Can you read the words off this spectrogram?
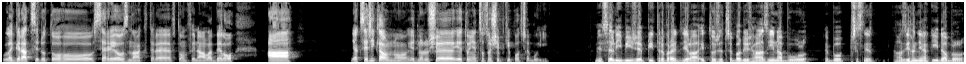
legraci do toho seriózna, které v tom finále bylo. A jak jsi říkal, no, jednoduše je to něco, co šipky potřebují. Mně se líbí, že Peter Wright dělá i to, že třeba když hází na bull, nebo přesně hází na nějaký double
